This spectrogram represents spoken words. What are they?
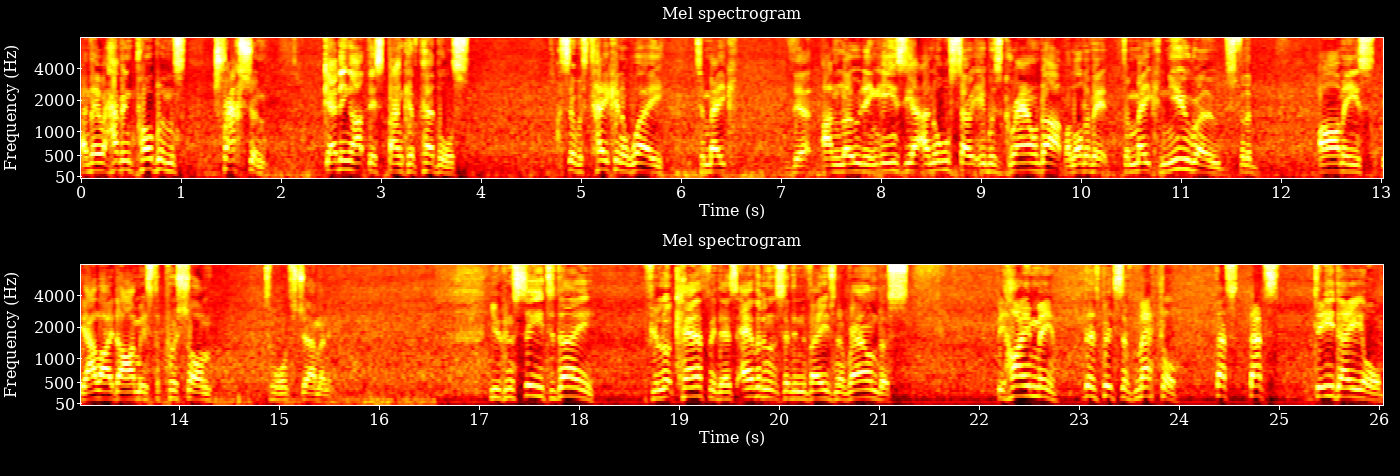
and they were having problems, traction, getting up this bank of pebbles. So it was taken away to make the unloading easier, and also it was ground up, a lot of it, to make new roads for the armies, the Allied armies, to push on towards Germany. You can see today, if you look carefully, there's evidence of invasion around us. Behind me, there's bits of metal. That's, that's D-Day or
